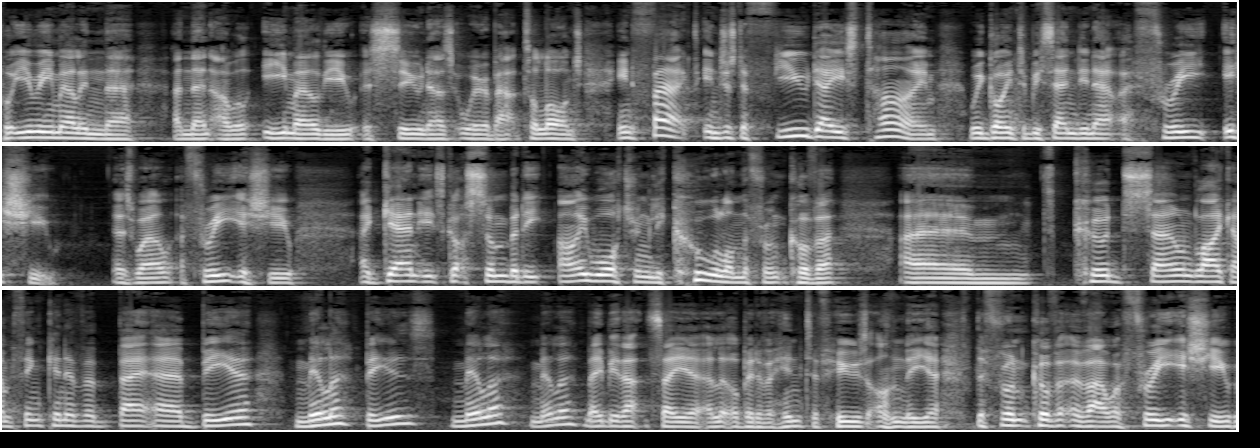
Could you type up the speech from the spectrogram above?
Put your email in there, and then I will email you as soon as we're about to launch. In fact, in just a few days' time, we're going to be sending out a free issue as well. A free issue. Again, it's got somebody eye wateringly cool on the front cover. Um, could sound like I'm thinking of a be- uh, beer, Miller, beers, Miller, Miller. Maybe that's a, a little bit of a hint of who's on the uh, the front cover of our free issue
